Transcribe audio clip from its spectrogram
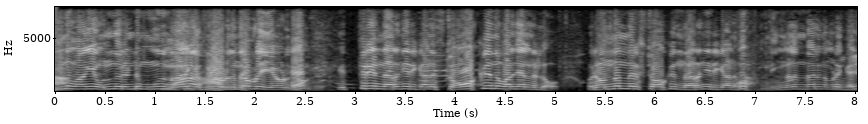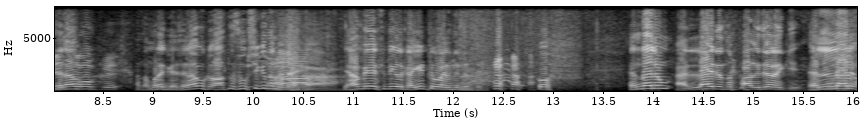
ഒന്ന് വാങ്ങി ഒന്ന് രണ്ട് മൂന്ന് നാല് ഫ്രീ കൊടുക്കുന്നു. കൊടുക്കുന്നത് നമുക്ക്. ഇത്രയും നിറഞ്ഞിരിക്കാണ് സ്റ്റോക്ക് എന്ന് പറഞ്ഞാലുണ്ടല്ലോ. ഒരു ഒന്നൊന്നര സ്റ്റോക്ക് നിറഞ്ഞിരിക്കാണ് നിങ്ങൾ എന്തായാലും നമ്മുടെ ഗജനാവ് സ്റ്റോക്ക്. നമ്മുടെ ഗജനാവ് കാത്തു സൂക്ഷിക്കുന്നുണ്ടല്ലേ? ഞാൻ വിചാരിച്ചു നിങ്ങൾ കൈയിട്ട് വരുന്നുണ്ട്. ഓ, എന്തായാലും എല്ലാരും ഐറ്റംസും പകുതി വിലക്ക് എല്ലാരും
